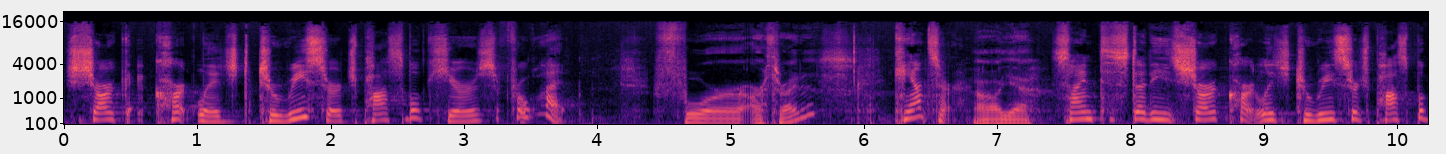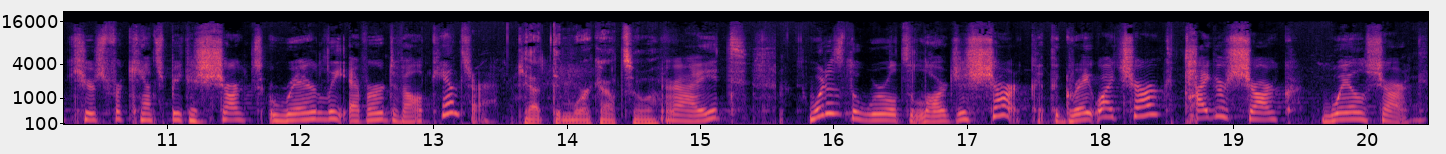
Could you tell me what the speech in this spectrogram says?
shark cartilage to research possible cures for what? For arthritis? Cancer. Oh, yeah. Scientists study shark cartilage to research possible cures for cancer because sharks rarely ever develop cancer. Yeah, it didn't work out so well. Right? What is the world's largest shark? The great white shark, tiger shark, whale shark?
